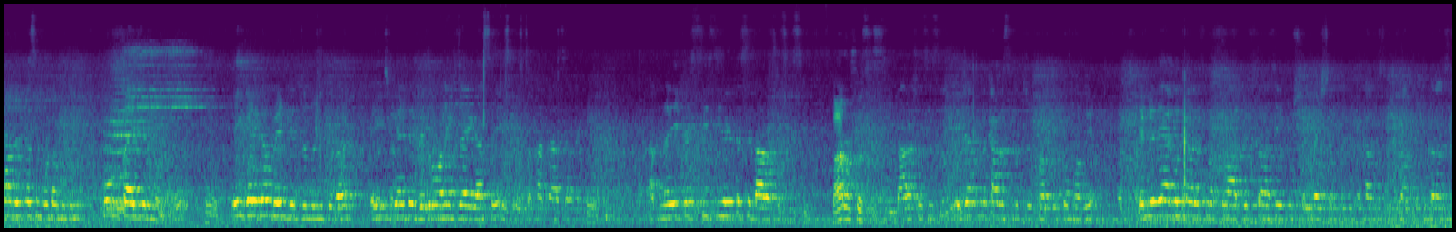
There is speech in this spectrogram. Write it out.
আমাদের কাছে মোটামুটি কম প্রাইজের মধ্যে। এই গাড়িটাও রেন্টের জন্য নিতে পারেন। এই আচ্ছা। গাড়িটার ভেতরে অনেক জায়গা আছে স্পেসটা ফাঁকা আছে অনেক। আপনার এইটার সিসি হইতেছে বারোশো সিসি বারোশো সিসি। বারোশো সিসি, এটা আপনার কাগজপত্রের খরচ কম হবে। এমনিতে এখন কাগজপত্র আপডেট করা আছে, একুশ সাল, বাইশ সাল পর্যন্ত কাগজপত্র আপডেট করা আছে।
